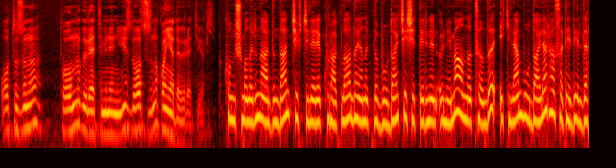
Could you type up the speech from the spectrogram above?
otuzunu tohumluk üretiminin yüzde otuzunu Konya'da üretiyoruz. Konuşmaların ardından çiftçilere kuraklığa dayanıklı buğday çeşitlerinin önemi anlatıldı, ekilen buğdaylar hasat edildi.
